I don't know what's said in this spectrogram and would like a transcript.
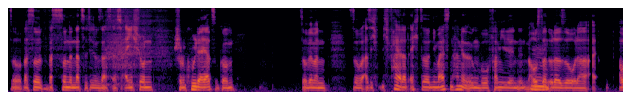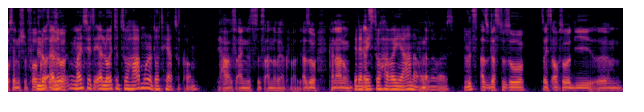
So, was so, was so eine Nationalität, du sagst, das ist eigentlich schon, schon cool daherzukommen. So, wenn man so, also ich, ich feiere das echt so, die meisten haben ja irgendwo Familien im Ausland oder so oder äh, ausländische Vorfahren also meinst du jetzt eher Leute zu haben oder dort herzukommen? ja, das eine ist das andere ja quasi. Also, keine Ahnung. Ja, dann wäre ich so Hawaiianer oder sowas. du willst, also dass du so, sag ich jetzt auch so die, ähm,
